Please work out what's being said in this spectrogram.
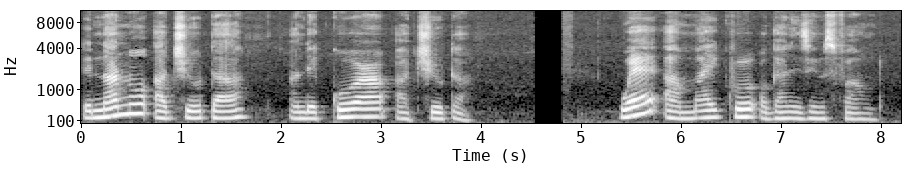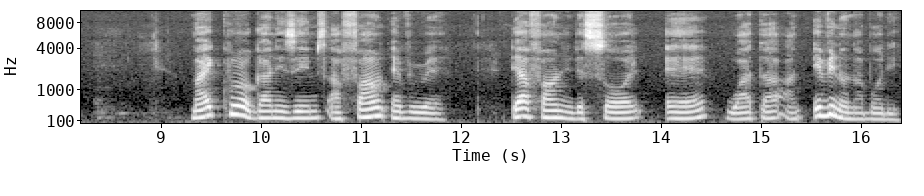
the Nanoarchaeota, and the Korarchaeota. Where are microorganisms found? Microorganisms are found everywhere. They are found in the soil, air, water, and even on our body.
